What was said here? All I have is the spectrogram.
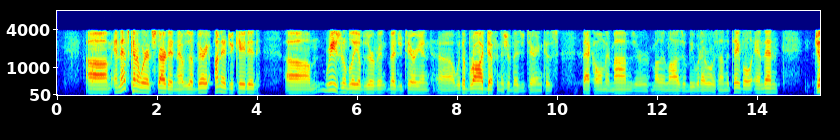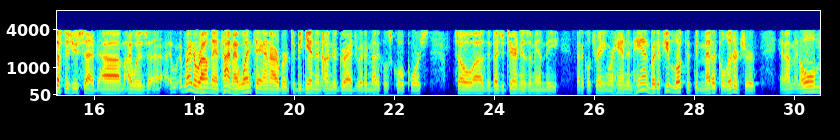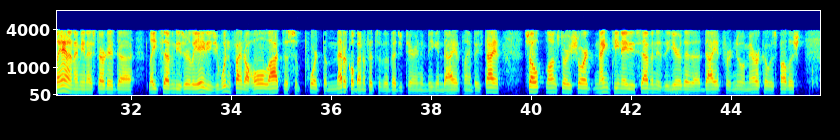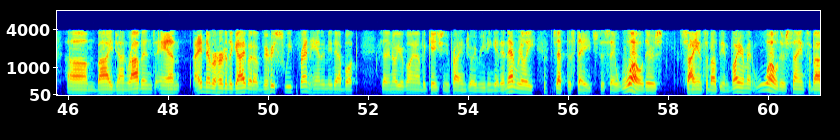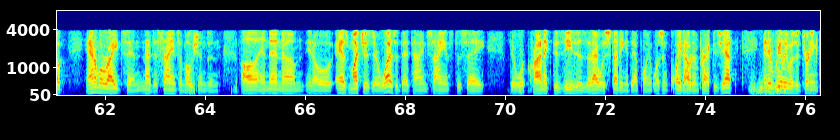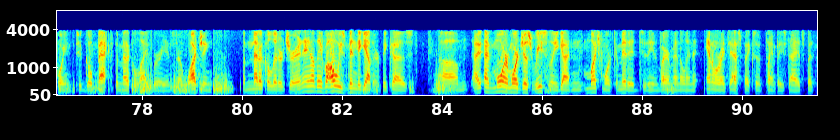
Um, and that's kind of where it started. And I was a very uneducated um, reasonably observant vegetarian uh, with a broad definition of vegetarian because back home at mom's or mother-in-law's would be whatever was on the table. And then just as you said um i was uh, right around that time i went to ann arbor to begin an undergraduate and medical school course. So uh the vegetarianism and the medical training were hand in hand. But if you looked at the medical literature and i'm an old man i mean i started uh late 70s, early 80s, you wouldn't find a whole lot to support the medical benefits of a vegetarian and vegan diet, plant-based diet. So, long story short, 1987 is the year that a Diet for New America was published um, by John Robbins, and I had never heard of the guy, but a very sweet friend handed me that book. Said, "I know you're going on vacation. You probably enjoy reading it," and that really set the stage to say, "Whoa, there's science about the environment. Whoa, there's science about animal rights and not just science, emotions, and all. And then, um, you know, as much as there was at that time, science to say there were chronic diseases that I was studying at that point wasn't quite out in practice yet. And it really was a turning point to go back to the medical library and start watching the medical literature. And you know, they've always been together because um, I, I've more and more just recently gotten much more committed to the environmental and animal rights aspects of plant-based diets. But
